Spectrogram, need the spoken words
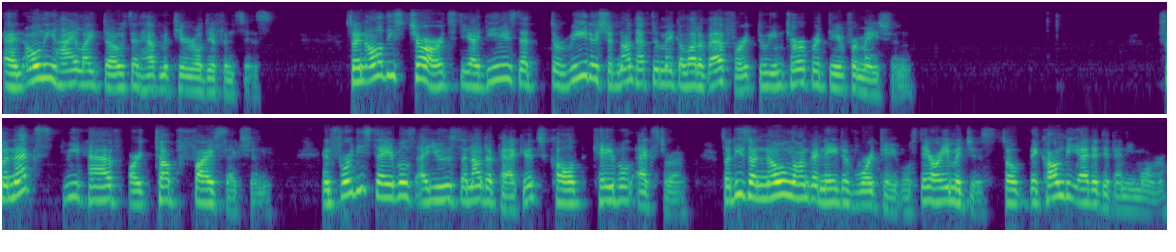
and only highlight those that have material differences. So in all these charts, the idea is that the reader should not have to make a lot of effort to interpret the information. So next, we have our top five section. And for these tables, I used another package called kableExtra. So these are no longer native word tables. They are images, so they can't be edited anymore.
